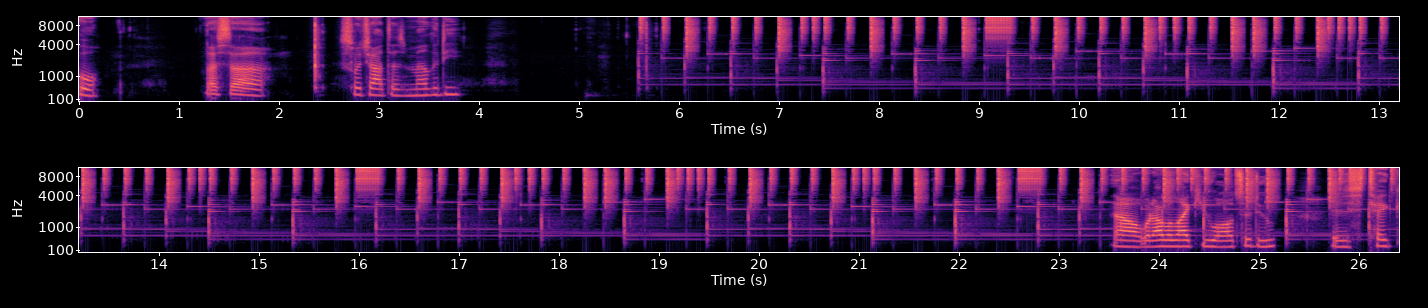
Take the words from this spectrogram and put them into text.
Cool. Let's uh switch out this melody. Now, what I would like you all to do is take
